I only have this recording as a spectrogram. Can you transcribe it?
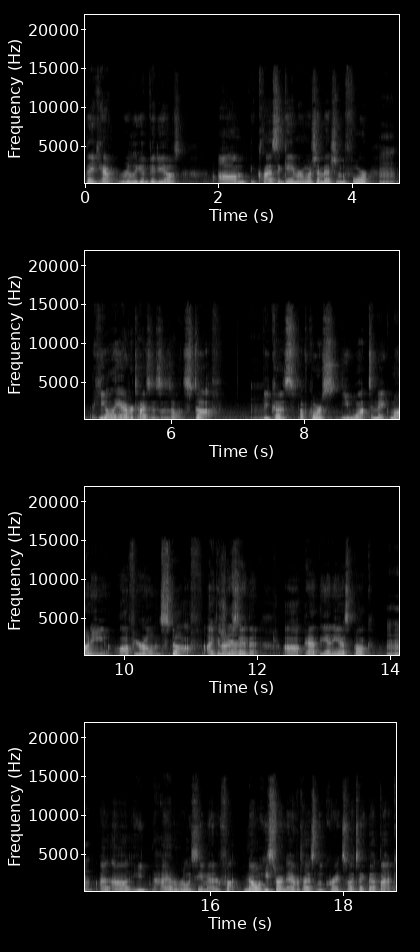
they have really good videos. Um, Classic Gamer, which I mentioned before, he only advertises his own stuff. Because of course you want to make money off your own stuff. I can Sure. understand that. Uh, Pat the NES punk. Mm-hmm. I, uh, he I haven't really seen him advertise. No, he's starting to advertise Loot Crate, so I take that back.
